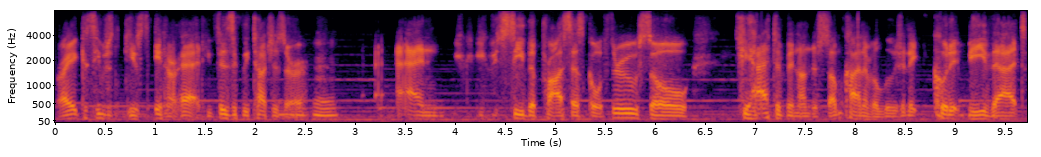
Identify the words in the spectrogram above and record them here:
right? Because he was he was in her head. He physically touches her Mhm. and you, you see the process go through. So she had to have been under some kind of illusion. It could it be that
